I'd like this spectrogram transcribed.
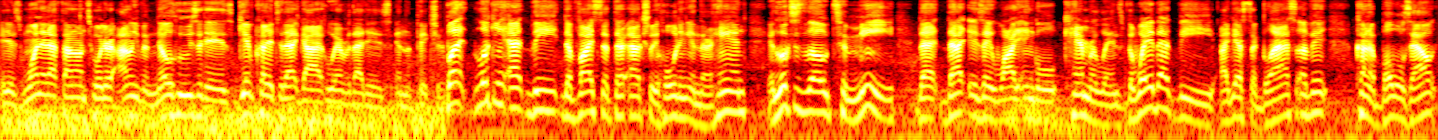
It is one that I found on Twitter. I don't even know whose it is. Give credit to that guy, whoever that is in the picture. But looking at the device that they're actually holding in their hand, it looks as though to me that that is a wide angle camera lens. The way that the, I guess the glass of it kind of bubbles out,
